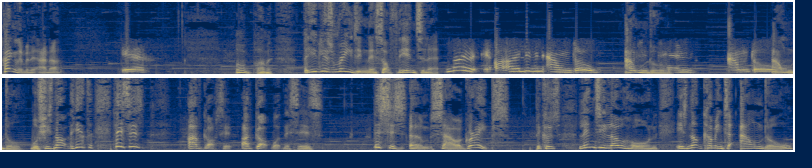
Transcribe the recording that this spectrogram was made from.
Hang on a minute, Anna. Yeah. Oh, blimey. Are you just reading this off the internet? No, I, I live in Oundle. Oundle. Ten Oundle. Oundle. Well, she's not. This is. I've got it. I've got what this is. This is um, sour grapes. Because Lindsay Lohan is not coming to Oundle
